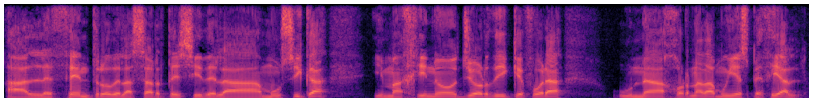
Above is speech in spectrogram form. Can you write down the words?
al Centro de las Artes y de la Música. Imagino, Jordi, que fuera una jornada muy especial.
